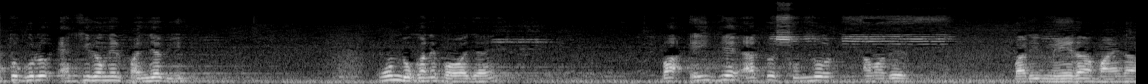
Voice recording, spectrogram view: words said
এতগুলো একই রঙের পাঞ্জাবি কোন দোকানে পাওয়া যায় বা এই যে এত সুন্দর আমাদের বাড়ির মেয়েরা, মায়েরা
